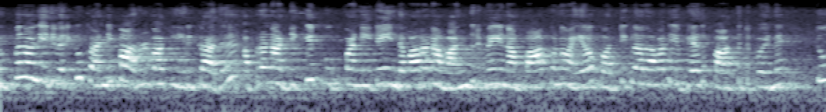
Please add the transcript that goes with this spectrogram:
முப்பதாம் தேதி வரைக்கும் அருள் அருள்வாக்கு இருக்காது. அப்புறம் நான் டிக்கெட் புக் பண்ணிட்டேன். இந்த வாரம் நான் வந்துருவேன். நான் பார்க்கணும். ஐயோ பர்டிகுலராவது எப்படியாவது பார்த்துட்டு போயிருந்தேன் டூ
